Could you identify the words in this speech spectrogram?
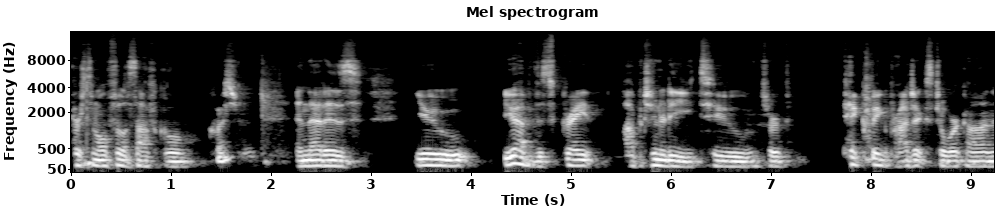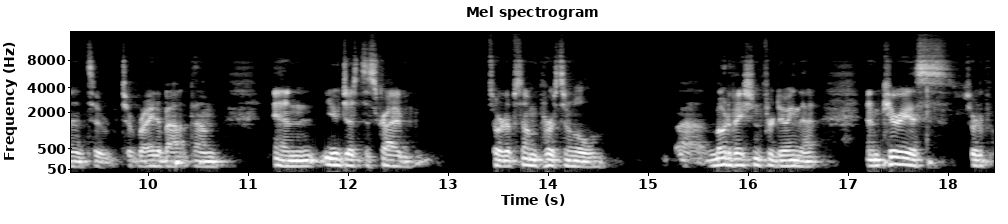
personal philosophical question, and that is, you you have this great opportunity to sort of pick big projects to work on and to to write about them, and you just described sort of some personal uh, motivation for doing that. And I'm curious, sort of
